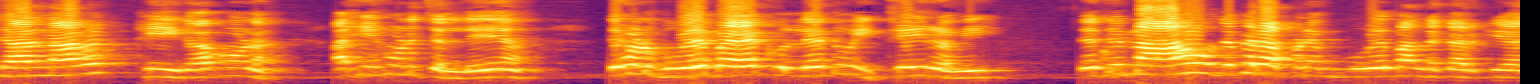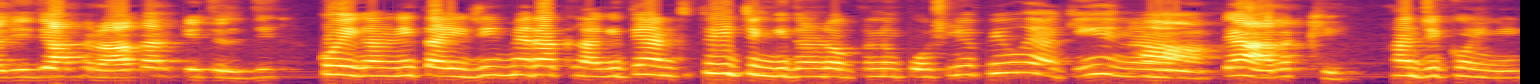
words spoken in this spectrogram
ਚੱਲ ਨਾ ਵੇ, ਠੀਕ ਆ ਹੁਣ ਅਸੀਂ ਹੁਣ ਚੱਲੇ ਆ। ਤੇ ਹੁਣ ਬੂਹੇ ਬਾਏ ਖੁੱਲੇ ਤੂੰ ਇੱਥੇ ਹੀ ਰਵੀ। ਤੇ ਜੇ ਨਾ ਹੋਊ ਤੇ ਫਿਰ ਆਪਣੇ ਬੂਹੇ ਬੰਦ ਕਰਕੇ ਆ ਜੀ ਜਾਂ ਫਿਰ ਆ ਕਰਕੇ ਚੱਲ ਜੀ। ਕੋਈ ਗੱਲ ਨਹੀਂ ਤਾਈ ਜੀ ਮੈਂ ਰੱਖ ਲਾਂਗੀ ਧਿਆਨ ਤੇ ਤੁਸੀਂ ਚੰਗੀ ਤਰ੍ਹਾਂ ਡਾਕਟਰ ਨੂੰ ਪੁੱਛ ਲਿਓ ਵੀ ਹੋਇਆ ਕੀ ਇਹਨਾਂ ਨੂੰ। ਹਾਂ ਧਿਆਨ ਰੱਖੀ। ਹਾਂਜੀ ਕੋਈ ਨਹੀਂ।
